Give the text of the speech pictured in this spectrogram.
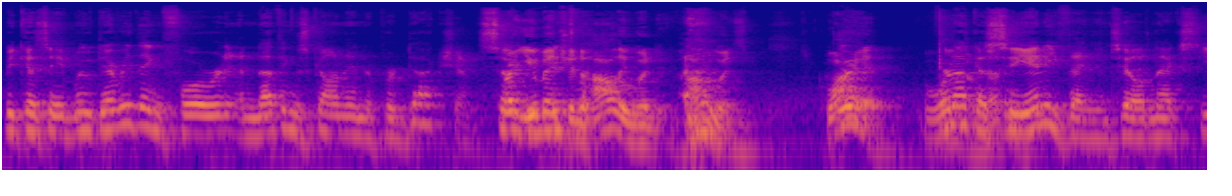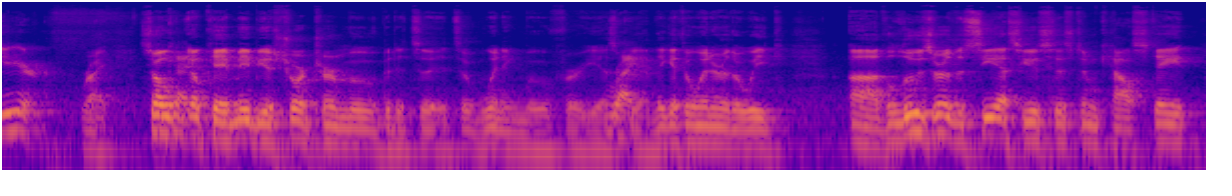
Because they've moved everything forward and nothing's gone into production. So right. You mentioned between- Hollywood. Hollywood's quiet. We're not going to see anything until next year. Right. So Okay. okay, maybe a short term move, but it's a it's a winning move for ESPN. Right. They get the winner of the week. Uh, the loser, the CSU system, Cal State.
